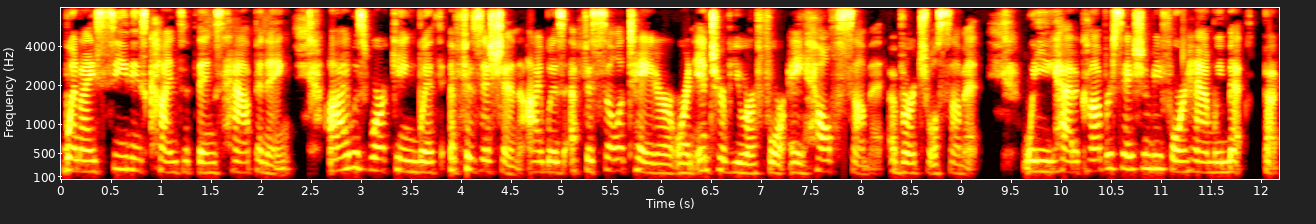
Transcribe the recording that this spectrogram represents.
when I see these kinds of things happening. I was working with a physician. I was a facilitator or an interviewer for a health summit, a virtual summit. We had a conversation beforehand. We met about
